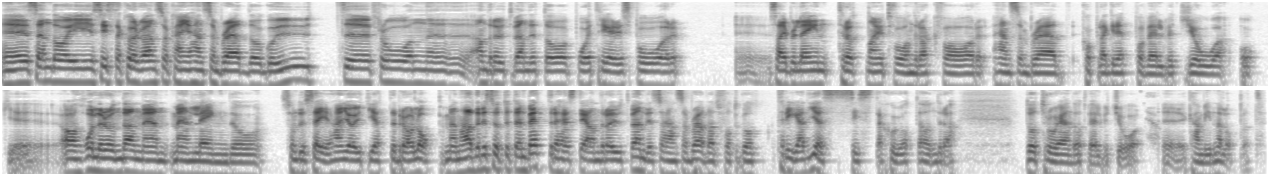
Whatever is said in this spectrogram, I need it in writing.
Eh, sen då i sista kurvan så kan ju Hanson Brad då gå ut eh, från eh, andra utvändigt då på ett tredje spår. Eh, Cyberlane tröttnar ju 200 kvar. Hanson Brad kopplar grepp på Velvet Joe och ja, håller undan med en, med en längd och som du säger, han gör ju ett jättebra lopp. Men hade det suttit en bättre häst i andra utvändigt så Hanson Brad hade fått gå tredje sista 700-800. då tror jag ändå att Velvet Joe eh, kan vinna loppet.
